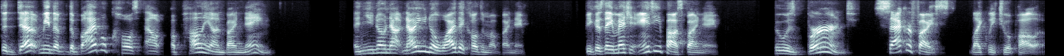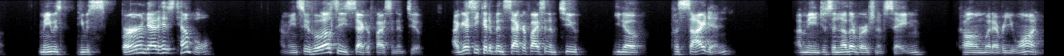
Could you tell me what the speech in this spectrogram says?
the de- I mean, the, the Bible calls out Apollyon by name. And you know now, now you know why they called him out by name. Because they mentioned Antipas by name, who was burned, sacrificed likely to Apollo. I mean, he was he was burned at his temple. I mean, so who else is he sacrificing him to? I guess he could have been sacrificing him to, you know, Poseidon. I mean, just another version of Satan. Call him whatever you want.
